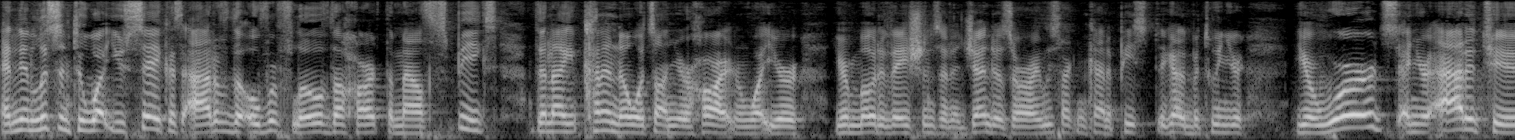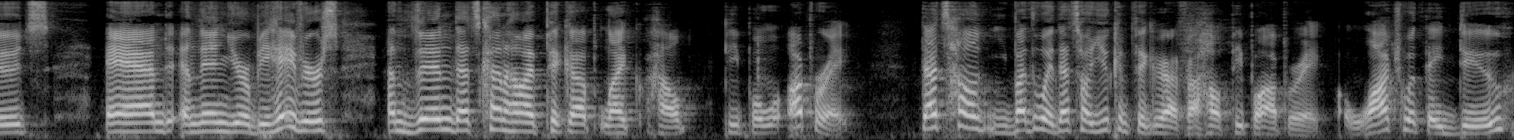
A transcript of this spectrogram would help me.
and then listen to what you say, because out of the overflow of the heart, the mouth speaks, then I kind of know what's on your heart and what your, your motivations and agendas are. At least I can kind of piece together between your, your words and your attitudes and, and then your behaviors. And then that's kind of how I pick up like how people operate. That's how, by the way, that's how you can figure out how people operate. Watch what they do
